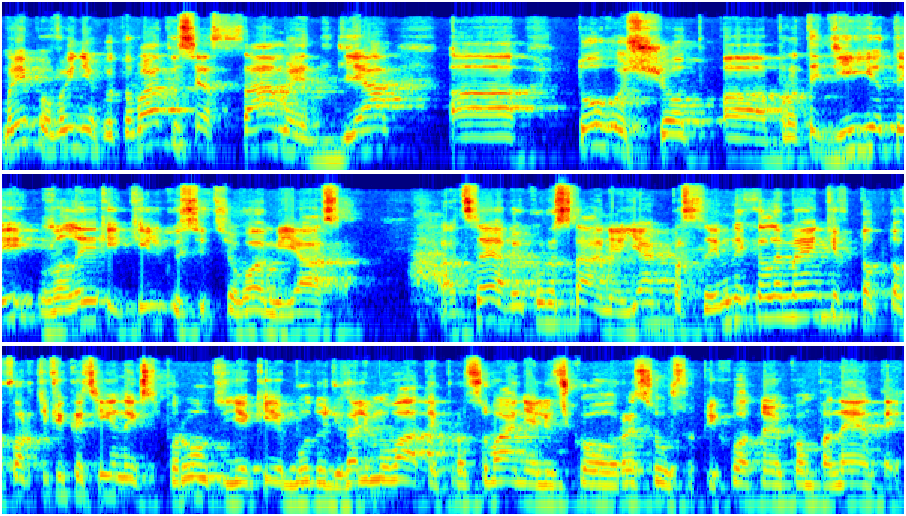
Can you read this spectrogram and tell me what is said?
Ми повинні готуватися саме для а, того, щоб а, протидіяти великій кількості цього м'яса. А це використання як пасивних елементів, тобто фортифікаційних споруд, які будуть гальмувати просування людського ресурсу, піхотної компоненти,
